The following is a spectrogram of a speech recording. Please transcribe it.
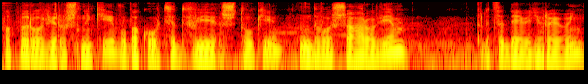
Паперові рушники в упаковці дві штуки, двошарові, 39 гривень.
